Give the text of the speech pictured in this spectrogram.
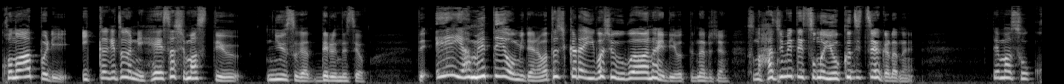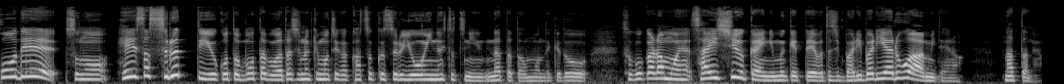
このアプリ、1ヶ月後に閉鎖しますっていうニュースが出るんですよ。で、えー、やめてよみたいな。私から居場所奪わないでよってなるじゃん。その始めてその翌日やからね。で、まあそこで、その、閉鎖するっていうことも多分私の気持ちが加速する要因の一つになったと思うんだけど、そこからもう最終回に向けて私バリバリやるわ、みたいな、なったのよ。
